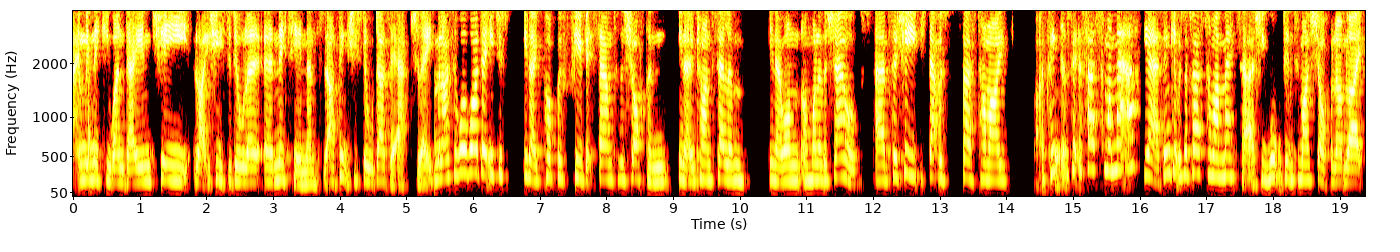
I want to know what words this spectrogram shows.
chatting with Nikki one day, and she like she used to do all her, her knitting, and I think she still does it actually. And I said, well, why don't you just you know pop a few bits down to the shop and you know try and sell them you know on on one of the shelves. Um, so she that was first time I. I think it was it the first time I met her? Yeah, I think it was the first time I met her. She walked into my shop and I'm like,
